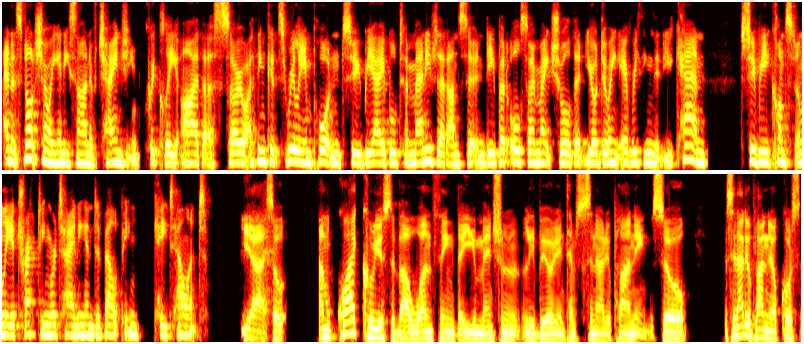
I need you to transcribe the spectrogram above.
And it's not showing any sign of changing quickly either. So I think it's really important to be able to manage that uncertainty, but also make sure that you're doing everything that you can to be constantly attracting, retaining, and developing key talent. Yeah. So I'm quite curious about one thing that you mentioned a little bit earlier in terms of scenario planning. So scenario planning, of course,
